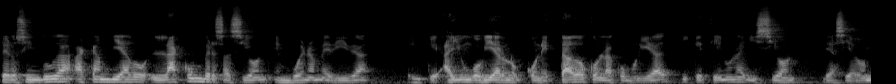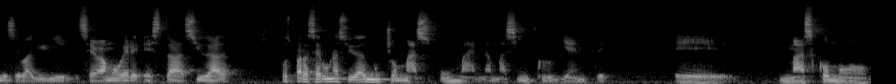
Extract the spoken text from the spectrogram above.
pero sin duda ha cambiado la conversación en buena medida en que hay un gobierno conectado con la comunidad y que tiene una visión de hacia dónde se va a vivir, se va a mover esta ciudad, pues para ser una ciudad mucho más humana, más incluyente, eh, más como,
